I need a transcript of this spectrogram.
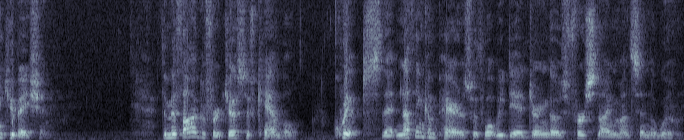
Incubation. The mythographer Joseph Campbell quips that nothing compares with what we did during those first nine months in the womb.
